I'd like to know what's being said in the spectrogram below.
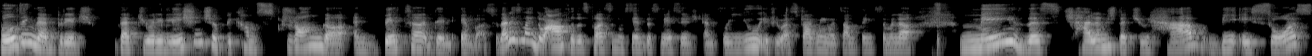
building that bridge that your relationship becomes stronger and better than ever. So that is my dua for this person who sent this message. And for you, if you are struggling with something similar, may this challenge that you have be a source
